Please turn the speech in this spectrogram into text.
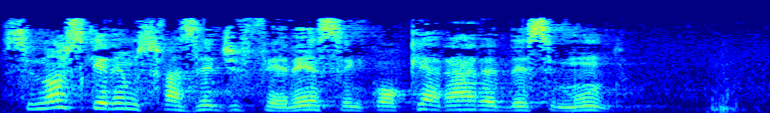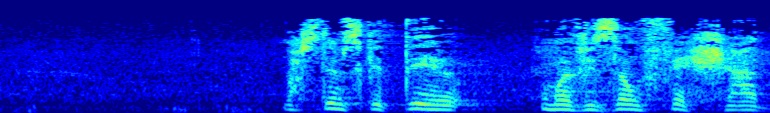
Se nós queremos fazer diferença em qualquer área desse mundo, nós temos que ter uma visão fechada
